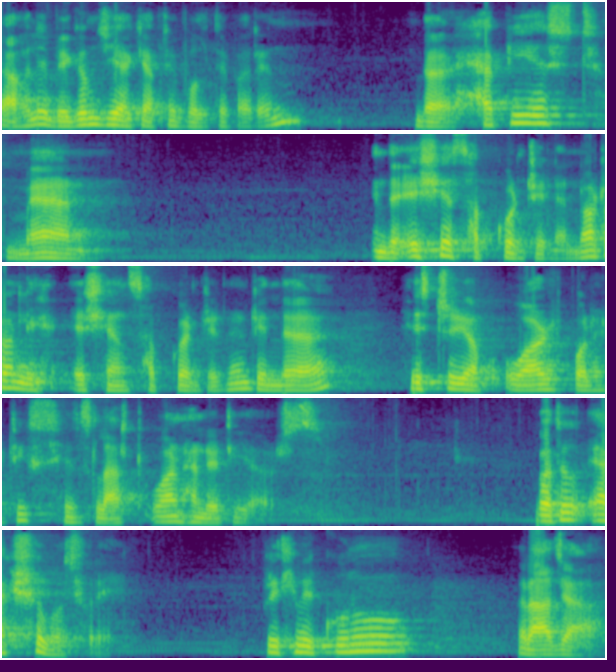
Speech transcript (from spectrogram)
তাহলে বেগম জিয়াকে আপনি বলতে পারেন the happiest man in the Asia subcontinent, not only Asian subcontinent, in the history of world politics since last 100 years. গত একশো বছরে পৃথিবীর কোনো রাজা,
